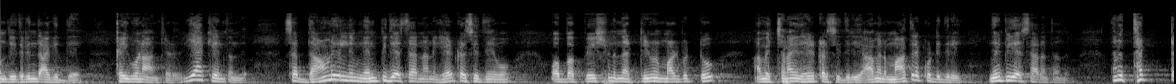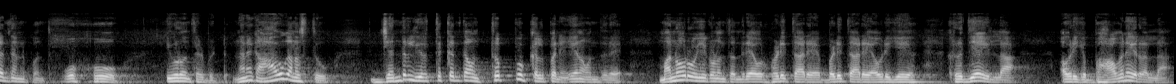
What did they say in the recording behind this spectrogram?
ಒಂದು ಇದರಿಂದ ಆಗಿದ್ದೆ, ಕೈಗುಣ ಅಂತ ಹೇಳಿದ್ರು. ಯಾಕೆ ಅಂತಂದೆ ಸರ್ ದಾವಣಗೆರೆ ನಿಮ್ಗೆ ನೆನಪಿದೆಯಾ ಸರ್? ನನಗೆ ಹೇಳಿ ನೀವು. ಒಬ್ಬ ಪೇಷಂಟನ್ನ ಟ್ರೀಟ್ಮೆಂಟ್ ಮಾಡಿಬಿಟ್ಟು ಆಮೇಲೆ ಚೆನ್ನಾಗಿದೆ ಹೇಳಿ ಕಳಿಸಿದ್ರಿ. ಆಮೇಲೆ ಮಾತ್ರೆ ಕೊಟ್ಟಿದ್ರಿ. ನೆನಪಿದೆಯಾ ಸರ್? ಅಂತಂದ್ರು. ನನಗೆ ಥಟ್ ಅಂತ ನೆನಪು ಬಂತು. ಓಹೋ, ಇವರು ಅಂತ ಹೇಳ್ಬಿಟ್ಟು. ನನಗೆ ಆವಾಗ ಅನಿಸ್ತು. ಜನರಲ್ಲಿ ಇರತಕ್ಕಂಥ ಒಂದು ತಪ್ಪು ಕಲ್ಪನೆ ಏನೋ ಅಂದರೆ, ಮನೋರೋಗಿಗಳು ಅಂತಂದರೆ ಅವ್ರು ಹೊಡಿತಾರೆ, ಬಡಿತಾರೆ, ಅವರಿಗೆ ಹೃದಯ ಇಲ್ಲ, ಅವರಿಗೆ ಭಾವನೆ ಇರಲ್ಲ.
